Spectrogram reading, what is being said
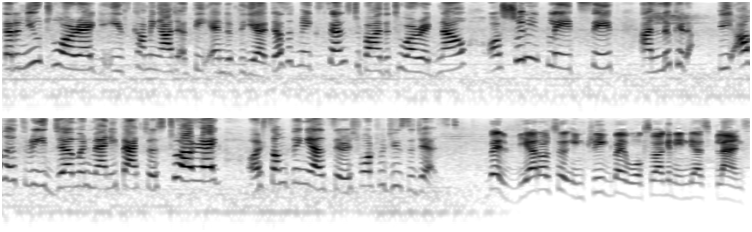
that a new Touareg is coming out at the end of the year. Does it make sense to buy the Touareg now, or should he play it safe and look at the other three German manufacturers, Touareg, or something else, Sirish? What would you suggest? Well, we are also intrigued by Volkswagen India's plans.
